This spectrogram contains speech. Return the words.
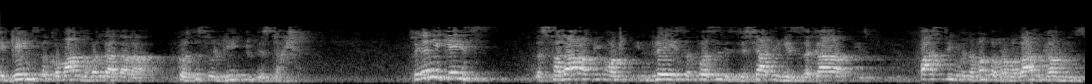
against the commands of Allah Ta'ala, because this will lead to destruction. So in any case, the salah being on, in place, a person is discharging his zakat, is fasting when the month of Ramadan comes,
